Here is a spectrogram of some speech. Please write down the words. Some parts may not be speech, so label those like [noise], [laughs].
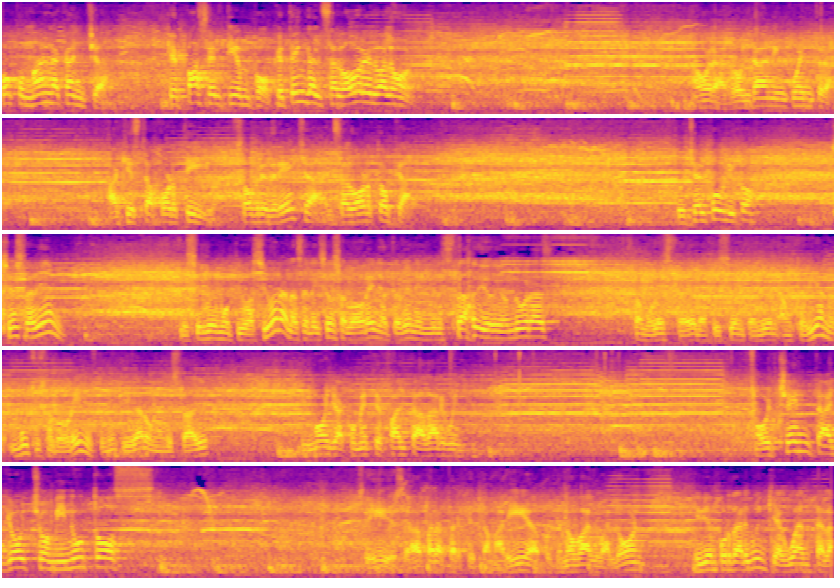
poco más la cancha. Que pase el tiempo, que tenga El Salvador el balón. Ahora, Roldán encuentra. Aquí está Portillo. Sobre derecha, El Salvador toca. Escucha el público. Sí, está bien. Le sirve de motivación a la selección salvadoreña también en el [laughs] estadio de Honduras. Está molesta eh, la afición también, aunque había muchos salvadoreños también que llegaron al estadio. Y Moya comete falta a Darwin. 88 minutos. Sí, se da para tarjeta María, porque no va al balón. Y bien por Darwin que aguanta la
